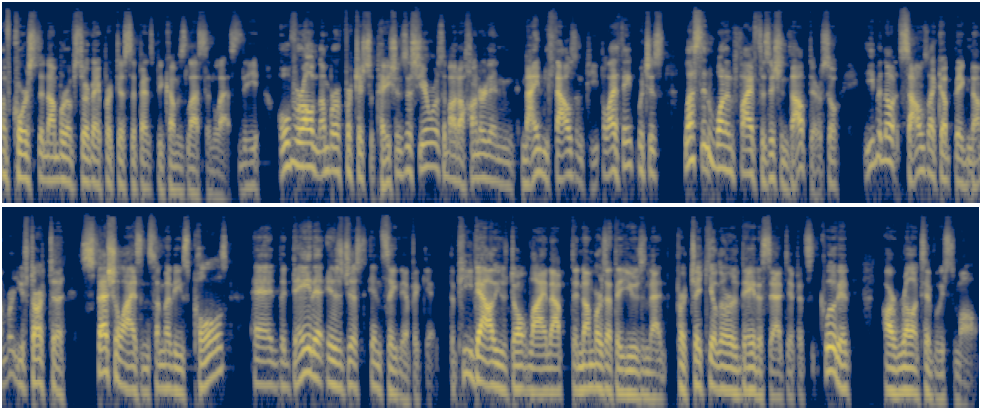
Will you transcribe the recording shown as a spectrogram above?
of course, the number of survey participants becomes less and less. The overall number of participations this year was about 190,000 people, I think, which is less than one in five physicians out there. So even though it sounds like a big number, you start to specialize in some of these polls and the data is just insignificant. The p values don't line up. The numbers that they use in that particular data set, if it's included, are relatively small.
